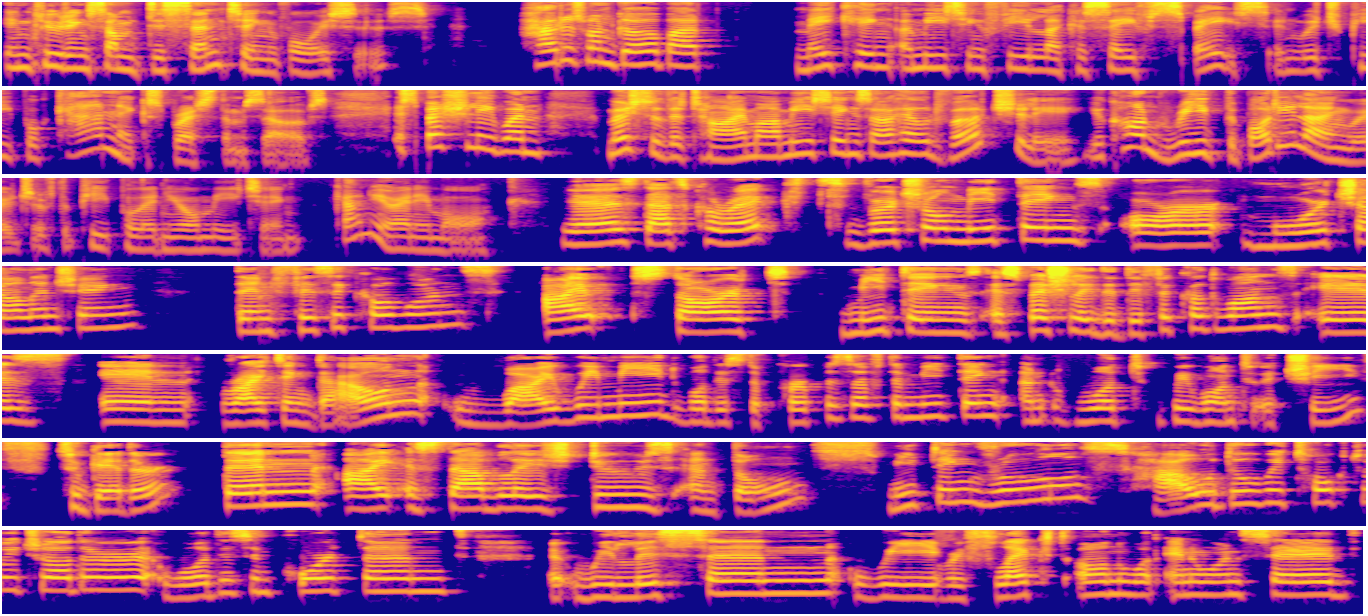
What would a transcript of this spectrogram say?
including some dissenting voices. How does one go about making a meeting feel like a safe space in which people can express themselves, especially when most of the time our meetings are held virtually? You can't read the body language of the people in your meeting, can you anymore? Yes, that's correct. Virtual meetings are more challenging than physical ones. I start meetings, especially the difficult ones, is in writing down why we meet, what is the purpose of the meeting, and what we want to achieve together. Then I establish do's and don'ts, meeting rules. How do we talk to each other? What is important? Uh, we listen, we reflect on what anyone said,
